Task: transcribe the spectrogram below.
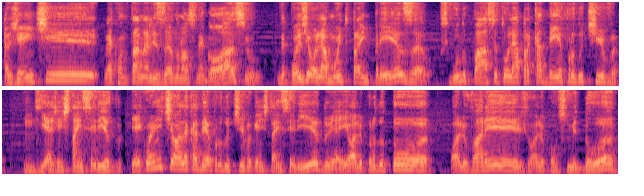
A gente, né, quando está analisando o nosso negócio, depois de olhar muito para a empresa, o segundo passo é tu olhar para a cadeia produtiva uhum. que a gente está inserido. E aí, quando a gente olha a cadeia produtiva que a gente está inserido, e aí olha o produtor, olha o varejo, olha o consumidor,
